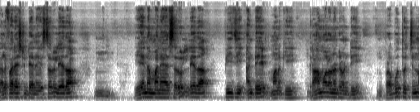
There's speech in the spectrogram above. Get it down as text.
వెల్ఫేర్ అసిస్టెంట్ అనేవి ఇస్తారు లేదా ఏఎన్ఎం అనే వేస్తారు లేదా పీజీ అంటే మనకి గ్రామంలో ఉన్నటువంటి ప్రభుత్వ చిన్న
